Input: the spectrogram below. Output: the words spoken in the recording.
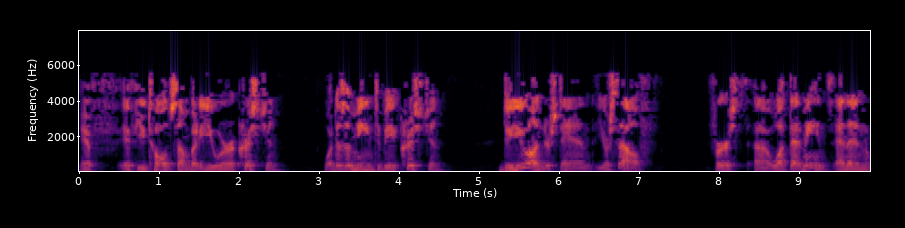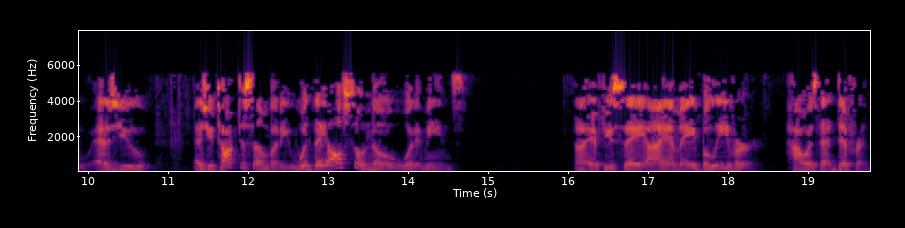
If if you told somebody you were a Christian, what does it mean to be a Christian? Do you understand yourself first uh, what that means, and then as you as you talk to somebody, would they also know what it means? Uh, if you say I am a believer, how is that different?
